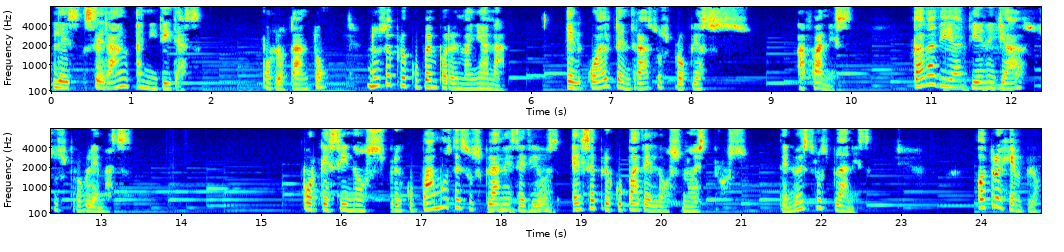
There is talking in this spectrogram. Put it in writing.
les serán añadidas. Por lo tanto, no se preocupen por el mañana, el cual tendrá sus propios afanes. Cada día tiene ya sus problemas. Porque si nos preocupamos de sus planes de Dios, Él se preocupa de los nuestros, de nuestros planes. Otro ejemplo,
